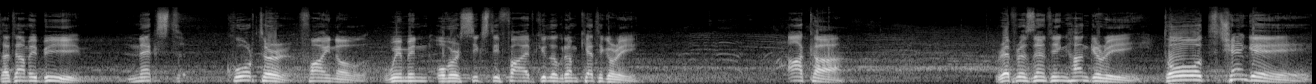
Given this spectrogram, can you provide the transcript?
Tatami B, next quarter final, women over 65 kilogram category. Aka, representing Hungary, Tóth Csenge.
